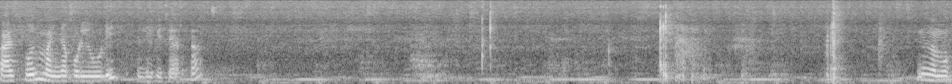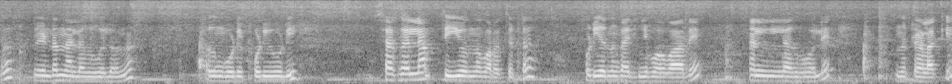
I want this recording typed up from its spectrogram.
കാൽ സ്പൂൺ മഞ്ഞൾപ്പൊടി കൂടി ഇതിലേക്ക് ചേർക്കാം. ഇനി നമുക്ക് വീണ്ടും നല്ലതുപോലെ ഒന്ന് അതും കൂടി പൊടി കൂടി ശകലം തീ ഒന്ന് കുറച്ചിട്ട് പൊടിയൊന്നും കരിഞ്ഞു പോവാതെ നല്ലതുപോലെ ഒന്ന് ഇളക്കി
